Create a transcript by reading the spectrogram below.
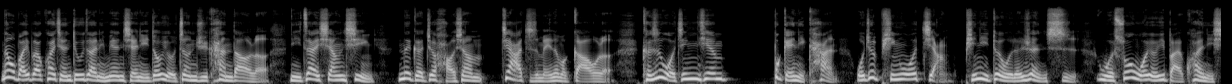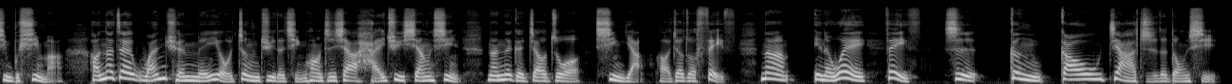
那我把一百块钱丢在你面前，你都有证据看到了，你再相信那个就好像价值没那么高了。可是我今天不给你看，我就凭我讲，凭你对我的认识，我说我有一百块，你信不信嘛？好，那在完全没有证据的情况之下还去相信，那那个叫做信仰，好，叫做 faith。那 in a way，faith 是。更高价值的东西，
